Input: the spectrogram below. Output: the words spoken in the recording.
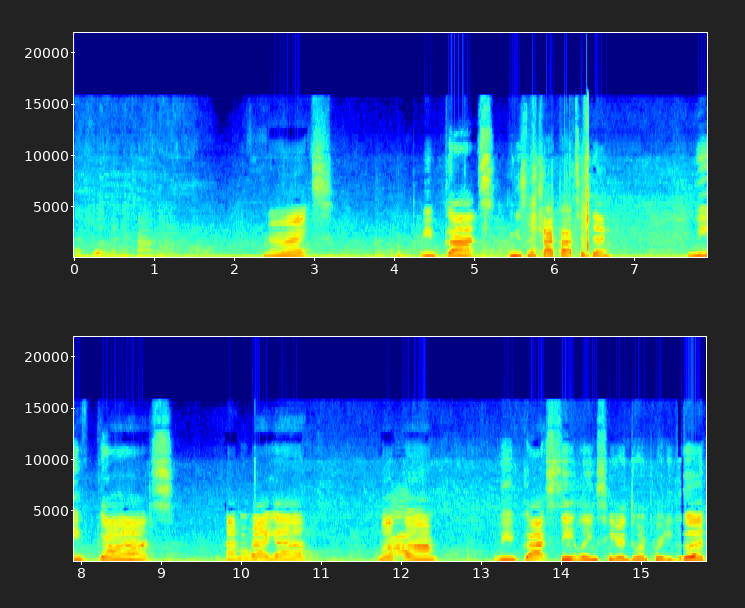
That's good lemon thyme. All right. We've got, I'm using a tripod today. We've got, hi Mariah. Welcome. We've got seedlings here doing pretty good.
